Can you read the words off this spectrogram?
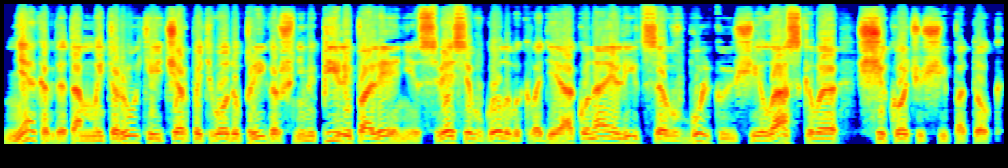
Некогда там мыть руки и черпать воду пригоршнями, пили поленья, свесив головы к воде, окуная лица в булькающий, ласково щекочущий поток.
